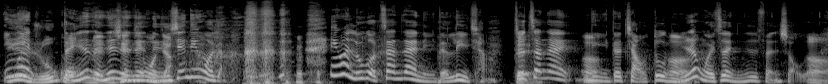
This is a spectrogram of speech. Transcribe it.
因为如果等一下，等一下，等一下，你先听我讲。因为如果站在你的立场，就站在你的角度，你认为这已经是分手了，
